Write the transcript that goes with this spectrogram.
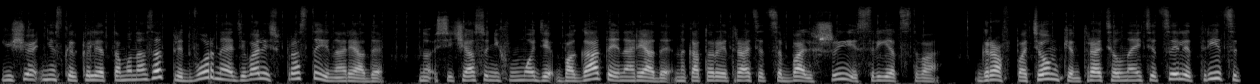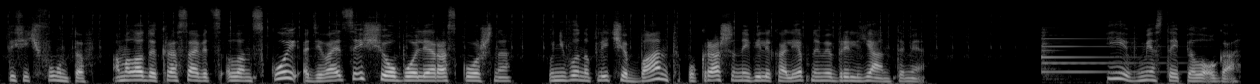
Еще несколько лет тому назад придворные одевались в простые наряды, но сейчас у них в моде богатые наряды, на которые тратятся большие средства. Граф Потемкин тратил на эти цели 30 тысяч фунтов, а молодой красавец Ланской одевается еще более роскошно. У него на плече бант, украшенный великолепными бриллиантами и вместо эпилога.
